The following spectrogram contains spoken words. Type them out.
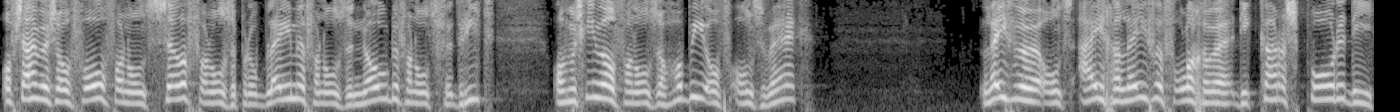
Of zijn we zo vol van onszelf, van onze problemen, van onze noden, van ons verdriet, of misschien wel van onze hobby of ons werk? Leven we ons eigen leven? Volgen we die karresporen die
